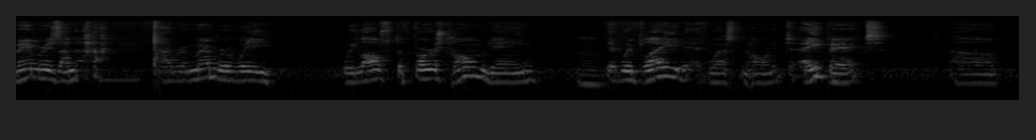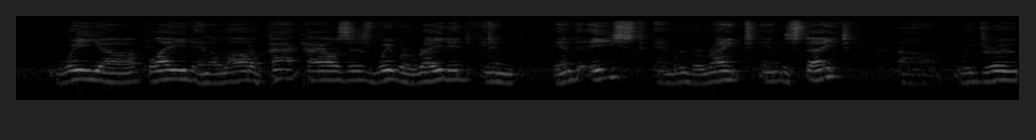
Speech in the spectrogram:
memories, I, I remember we we lost the first home game Mm. that we played at Western Harnett to Apex. Uh, we uh, played in a lot of packed houses. We were rated in in the East, and we were ranked in the state. Uh, we drew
